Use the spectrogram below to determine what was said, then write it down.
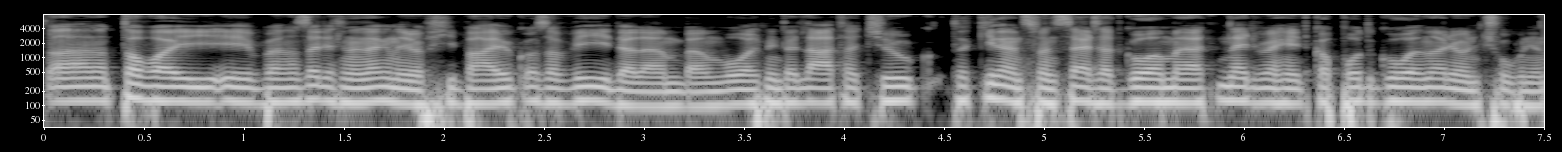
Talán a tavalyi évben az egyetlen legnagyobb hibájuk az a védelemben volt, mint hogy láthatjuk, a 90 szerzett gól mellett 47 kapott gól nagyon csúnya.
